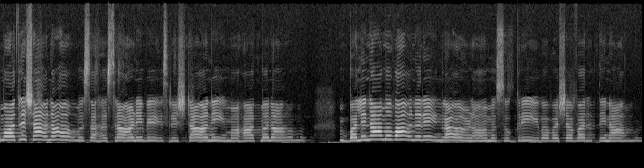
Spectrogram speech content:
मादृशानां सहस्राणि विसृष्टानि महात्मनाम्। बलिनाम वानरेन्द्राणां सुग्रीववशवर्तिनाम्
